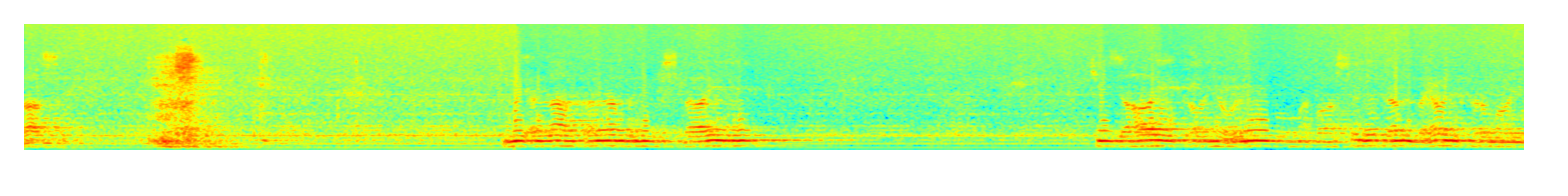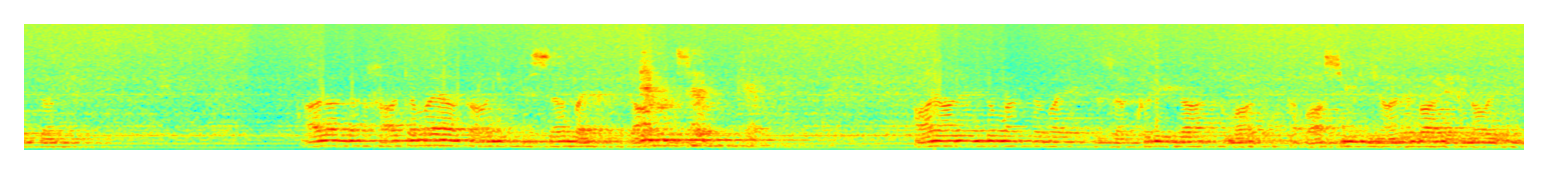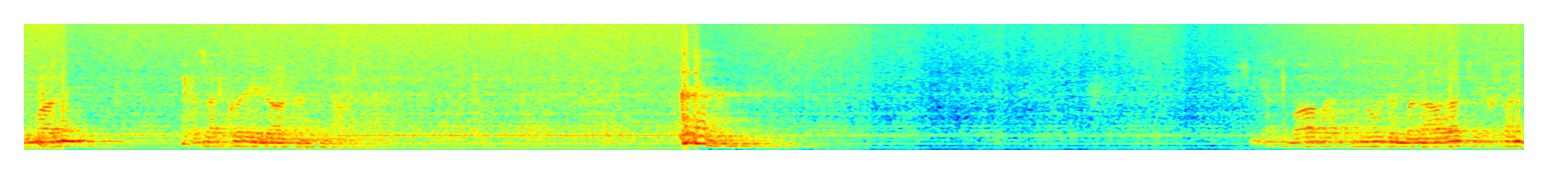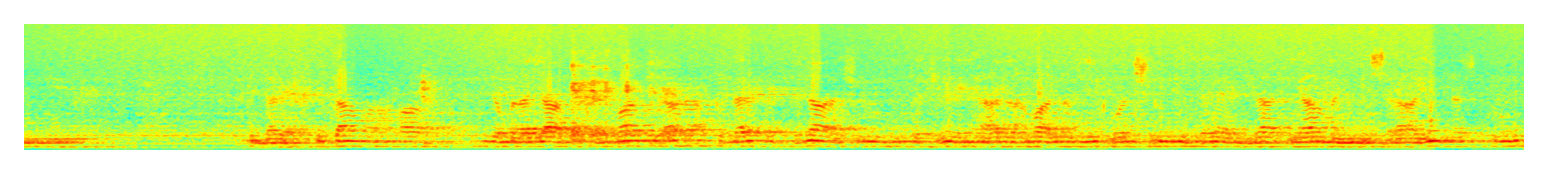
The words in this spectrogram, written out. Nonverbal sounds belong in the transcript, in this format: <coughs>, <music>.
الإخلاص میں اللہ تعالیٰ بنی اسرائیل کی زہائی کون علوم و مفاصل تن بیان فرمائی تن حالا در خاتمہ یا کون حصہ بیان. تان حصہ دو مرتبہ ایک تذکری داد ہما تفاصیل جانبہ ایک نوع اجمالی تذکری داد انتہا باب فنون بلاغت ایک فن کہ در اختتام آقا جملہ جات کلمات جارا کہ در ابتداء شروع تشریح هذا هو النزيك والشروع يا من إسرائيل نذكروا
